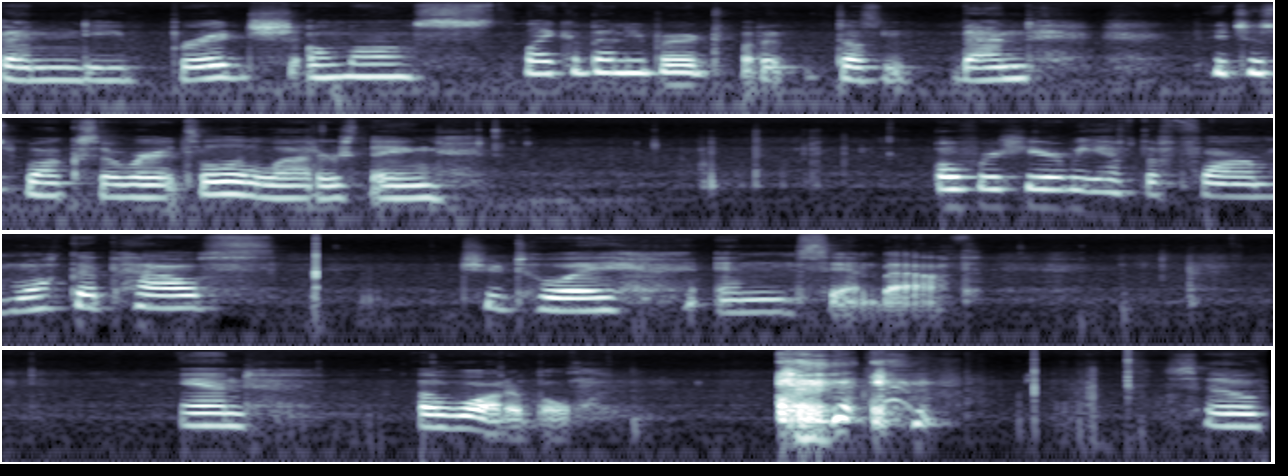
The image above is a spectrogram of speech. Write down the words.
bendy bridge, almost like a bendy bridge, but it doesn't bend. It just walks over, it's a little ladder thing. Over here we have the farm walk-up house, chew toy, and sand bath. And a water bowl. so,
